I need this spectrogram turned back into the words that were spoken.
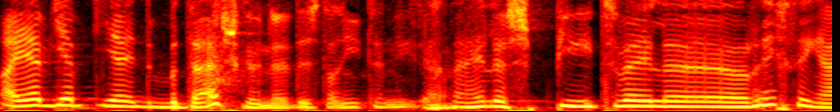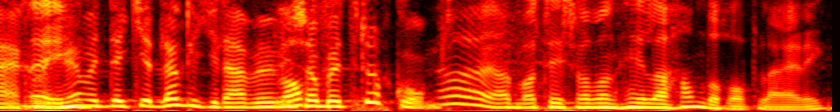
Maar je hebt, je hebt je, de bedrijfskunde, dus dan niet, niet echt een hele spirituele richting eigenlijk. Nee. Hè? Want Dat je, leuk dat je daar weer Klopt. zo bij terugkomt. Ja, ja, maar het is wel een hele handige opleiding.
